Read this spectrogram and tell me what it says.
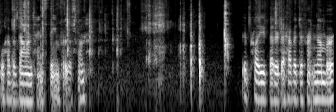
We'll have a Valentine's theme for this one. It'd probably be better to have a different number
